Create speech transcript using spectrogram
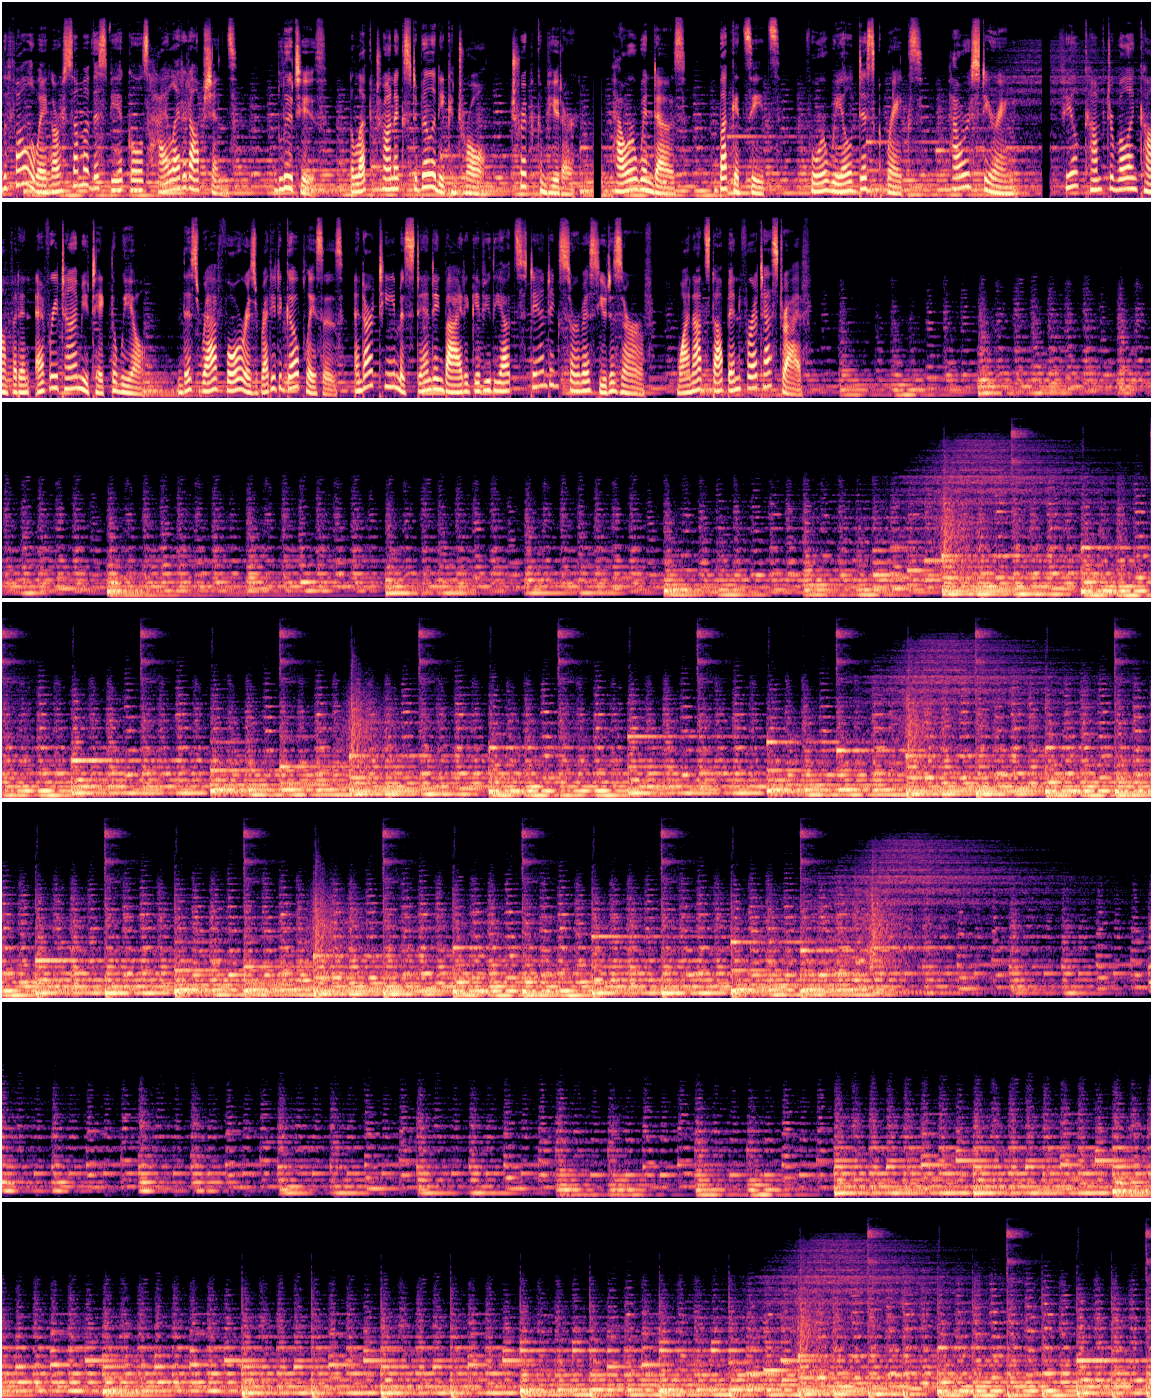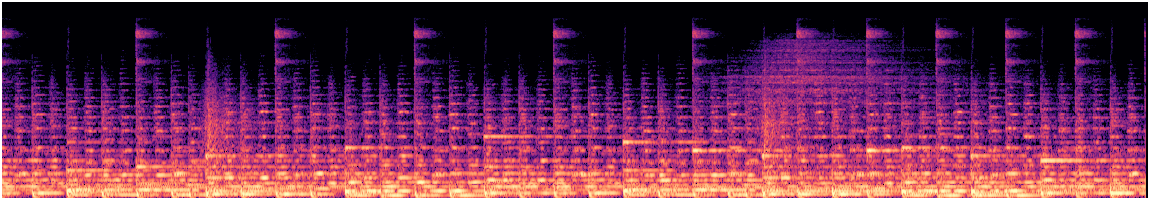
The following are some of this vehicle's highlighted options. Bluetooth, electronic stability control, trip computer, power windows, bucket seats, four-wheel disc brakes, power steering. Feel comfortable and confident every time you take the wheel. This RAV4 is ready to go places, and our team is standing by to give you the outstanding service you deserve. Why not stop in for a test drive?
